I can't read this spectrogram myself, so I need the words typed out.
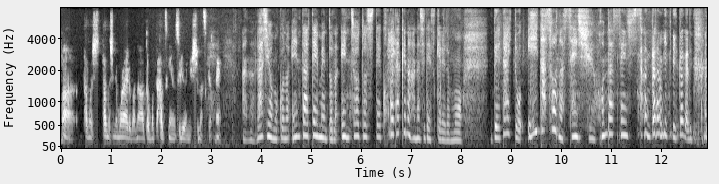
まあ、楽し、楽しんでもらえればなと思って発言をするようにしてますけどね。あの、ラジオもこのエンターテインメントの延長として、ここだけの話ですけれども、出たいと言いたそうな選手、本田選手さんから見ていかがですか？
